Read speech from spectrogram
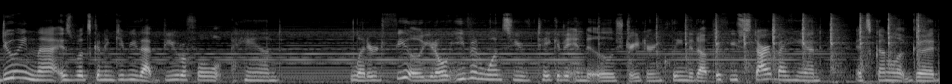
doing that is what's going to give you that beautiful hand lettered feel, you know? Even once you've taken it into Illustrator and cleaned it up, if you start by hand, it's going to look good.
